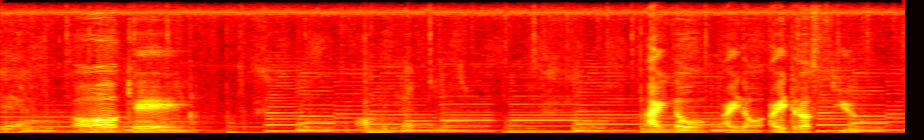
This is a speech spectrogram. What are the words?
Yeah, Okay. I know, I know, I trust you.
